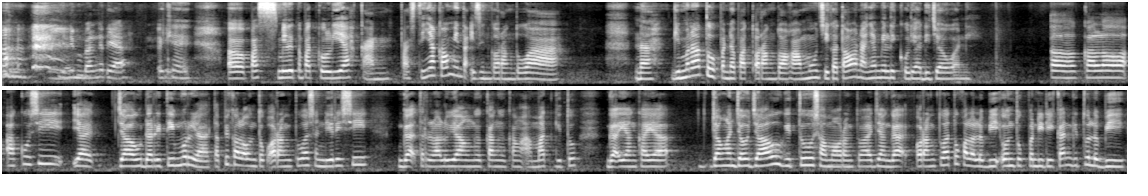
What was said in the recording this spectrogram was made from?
dingin banget ya Oke, okay. uh, eh, pas milih tempat kuliah kan, pastinya kamu minta izin ke orang tua. Nah, gimana tuh pendapat orang tua kamu jika tahu anaknya milih kuliah di Jawa nih? Uh, kalau aku sih ya jauh dari timur ya tapi kalau untuk orang tua sendiri sih nggak terlalu yang ngekang-ngekang amat gitu nggak yang kayak jangan jauh-jauh gitu sama orang tua aja. Nggak orang tua tuh kalau lebih untuk pendidikan gitu lebih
